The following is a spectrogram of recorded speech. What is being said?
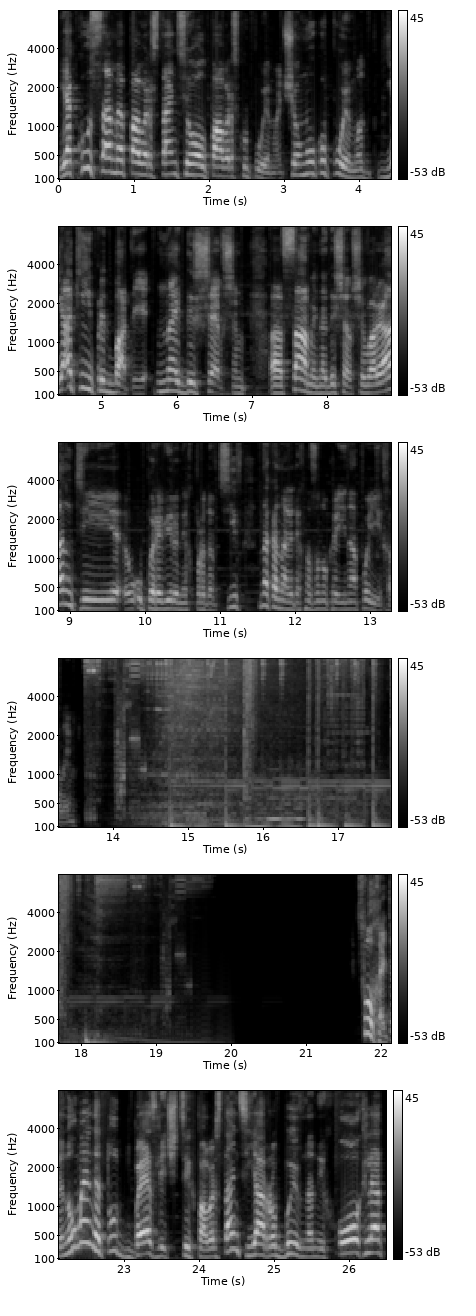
яку саме паверстанцію All Powers купуємо? Чому купуємо? Як її придбати найдешевшим, саме найдешевший варіант і у перевірених продавців на каналі Технозон Україна. Поїхали. Слухайте, ну у мене тут безліч цих паверстанцій. Я робив на них огляд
